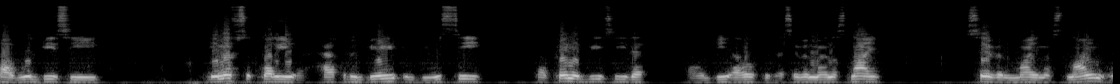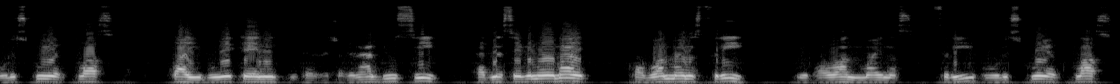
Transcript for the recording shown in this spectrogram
طب وال BC بنفس الطريقة. هاخد ال B ال B وال C طب فين ال BC ده؟ أو ال B أهو يبقى 7 minus 9 7 minus 9 all square plus. طيب وإيه تاني؟ أنت شغالين على ال B وال C خدنا 7 و 9 طب 1 minus 3 يبقى 1 minus 3 all square plus.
